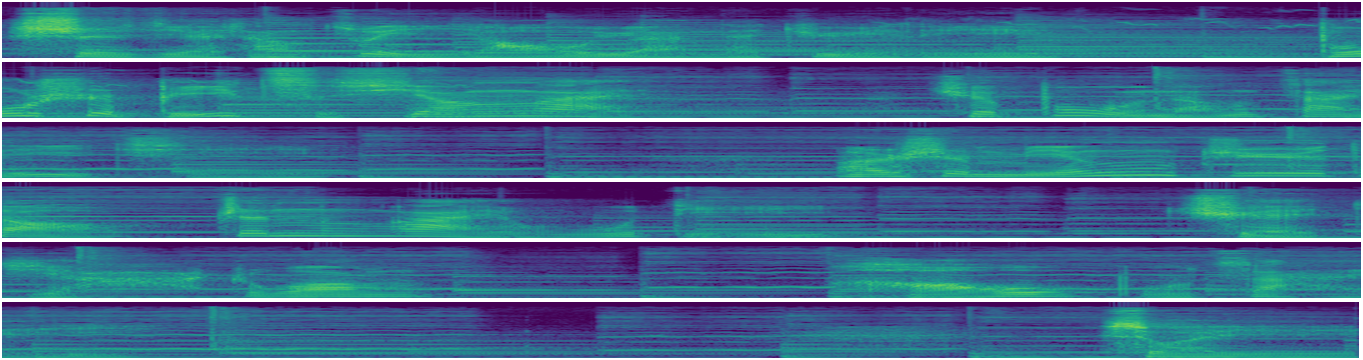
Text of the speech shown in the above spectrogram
世界上最遥远的距离，不是彼此相爱却不能在一起。而是明知道真爱无敌，却假装毫不在意。所以，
